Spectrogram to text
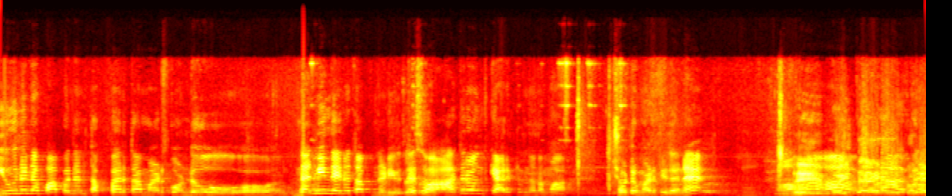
ಇವನನ್ನ ಪಾಪ ನಾನು ತಪ್ಪರ್ಥ ಮಾಡ್ಕೊಂಡು ನನ್ನಿಂದ ಏನೋ ತಪ್ಪು ನಡೆಯುತ್ತೆ. ಸೊ ಆ ಥರ ಒಂದು ಕ್ಯಾರೆಕ್ಟರ್ನ ನಮ್ಮ ಚೋಟು ಮಾಡ್ತಿದ್ದಾನೆ. ಆ, ಏ ಆ, ಬೈತಾ ಇರೋದು ಕೊಡು.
